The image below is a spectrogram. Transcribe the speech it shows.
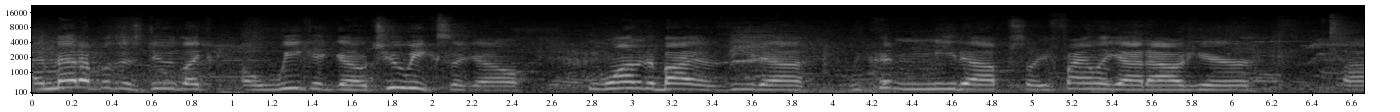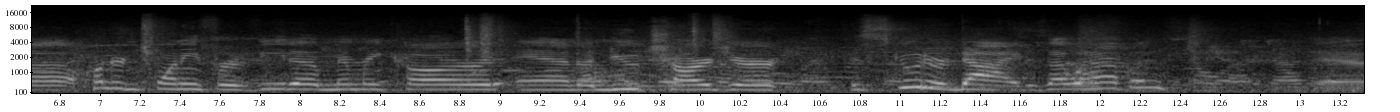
I met up with this dude like a week ago, two weeks ago. He wanted to buy a Vita. We couldn't meet up, so he finally got out here. Uh, 120 for a Vita memory card and a new charger. His scooter died. Is that what happened? Yeah.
